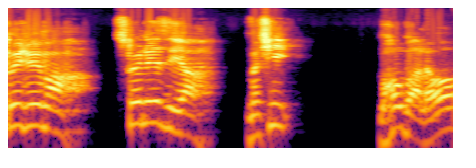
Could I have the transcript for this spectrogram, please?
ကျွေးကျွေးမှာဆွေးနွေးစရာမရှိမဟုတ်ပါတော့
